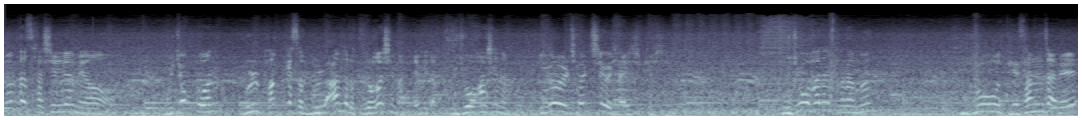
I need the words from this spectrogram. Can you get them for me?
분 다 사시려면 무조건 물 밖에서 물 안으로 들어가시면 안 됩니다. 구조하시는 분. 이걸 철칙을 잘 지키시는. 구조하는 사람은 구조 대상자를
